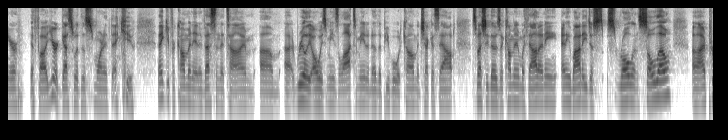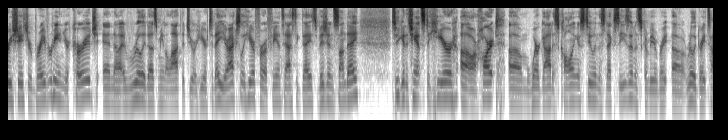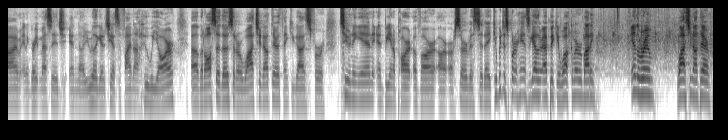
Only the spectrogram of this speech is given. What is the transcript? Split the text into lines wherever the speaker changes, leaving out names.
Here, if uh, you're a guest with us this morning, thank you, thank you for coming and investing the time. Um, uh, it really always means a lot to me to know that people would come and check us out, especially those that come in without any anybody, just rolling solo. Uh, I appreciate your bravery and your courage, and uh, it really does mean a lot that you are here today. You're actually here for a fantastic day. It's Vision Sunday. So you get a chance to hear uh, our heart, um, where God is calling us to in this next season. It's going to be a great, uh, really great time and a great message, and uh, you really get a chance to find out who we are. Uh, but also those that are watching out there, thank you guys for tuning in and being a part of our, our, our service today. Can we just put our hands together, Epic, and welcome everybody in the room, watching out there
